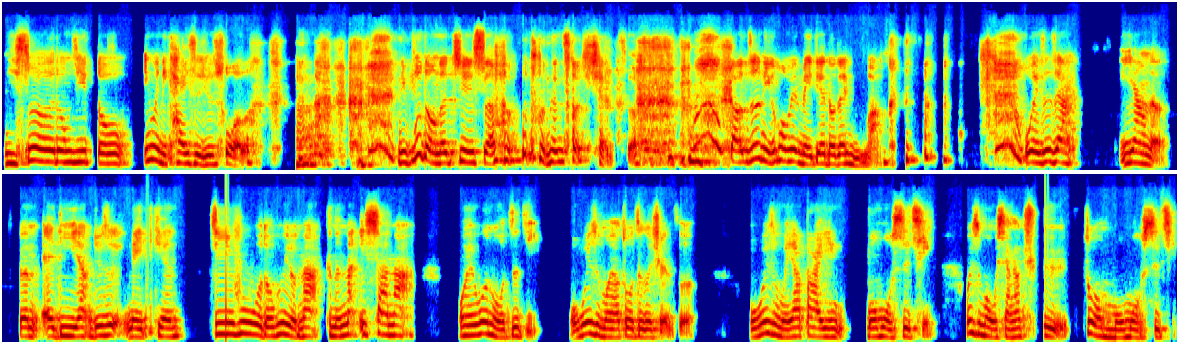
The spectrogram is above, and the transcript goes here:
你所有的东西都因为你开始就错了，你不懂得取舍，不懂得做选择，导致你后面每天都在迷茫。我也是这样一样的，跟 Eddie 一样，就是每天几乎我都会有那可能那一刹那。我会问我自己：我为什么要做这个选择？我为什么要答应某某事情？为什么我想要去做某某事情？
